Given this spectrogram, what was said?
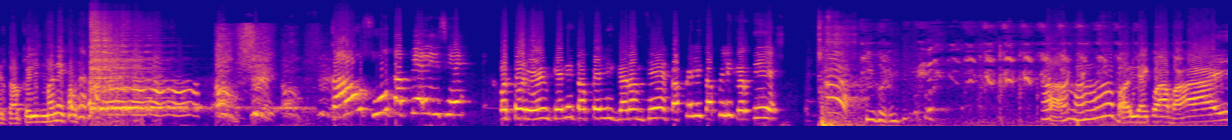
એ તપેલી જ મને ખબર. કહું શું તપેલી છે? પણ તો એમ કેની તપેલી ગરમ છે. તપેલી તપેલી કરતી. હા હા ભાઈ જાય આ ભાઈ.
